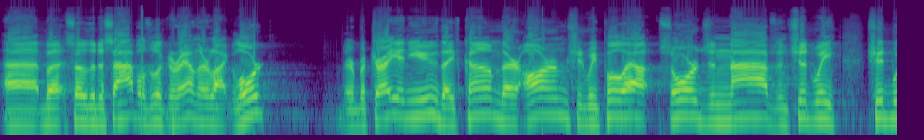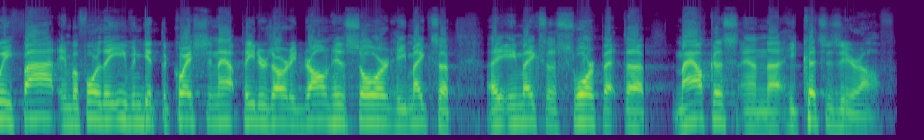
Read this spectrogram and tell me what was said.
Uh, but so the disciples look around, they're like, Lord, they're betraying you. They've come. They're armed. Should we pull out swords and knives? And should we should we fight? And before they even get the question out, Peter's already drawn his sword. He makes a he makes a swarp at uh, Malchus and uh, he cuts his ear off.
